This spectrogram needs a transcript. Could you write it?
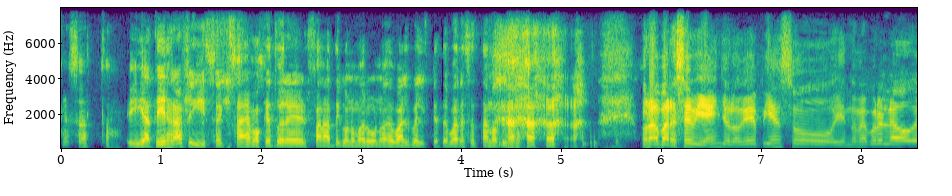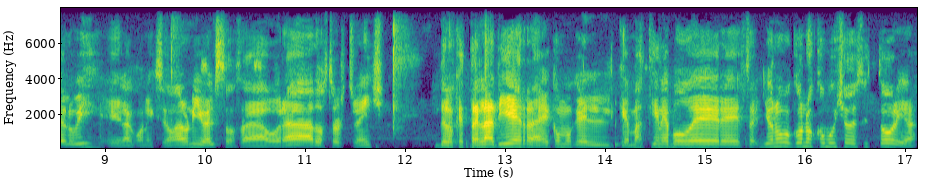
Exacto. Y a ti, Rafi, sabemos que tú eres el fanático número uno de Marvel. ¿Qué te parece esta noticia? bueno, parece bien. Yo lo que pienso, yéndome por el lado de Luis, eh, la conexión al universo. O sea, ahora Doctor Strange, de los que está en la Tierra, es como que el que más tiene poderes. Yo no conozco mucho de su historia,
